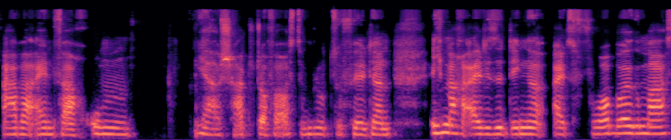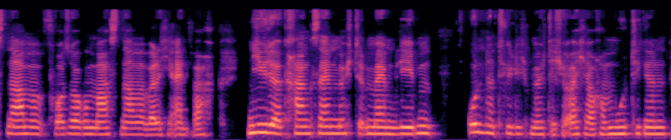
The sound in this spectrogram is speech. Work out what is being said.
Aber einfach um ja, Schadstoffe aus dem Blut zu filtern. Ich mache all diese Dinge als Vorbeugemaßnahme, Vorsorgemaßnahme, weil ich einfach nie wieder krank sein möchte in meinem Leben. Und natürlich möchte ich euch auch ermutigen,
